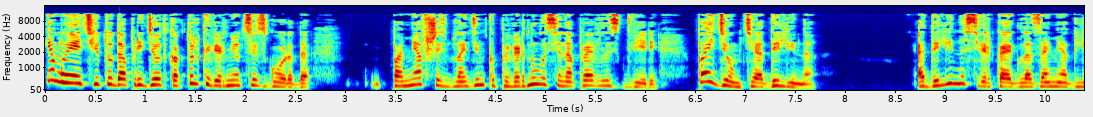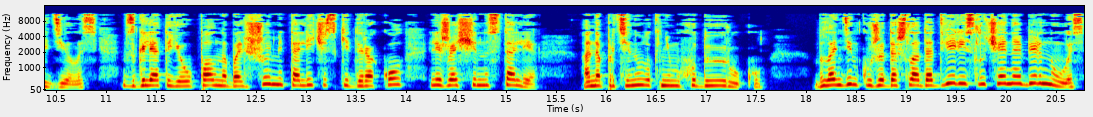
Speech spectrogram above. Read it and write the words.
и Мэтью туда придет, как только вернется из города». Помявшись, блондинка повернулась и направилась к двери. «Пойдемте, Аделина». Аделина, сверкая глазами, огляделась. Взгляд ее упал на большой металлический дырокол, лежащий на столе. Она протянула к нему худую руку. Блондинка уже дошла до двери и случайно обернулась,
